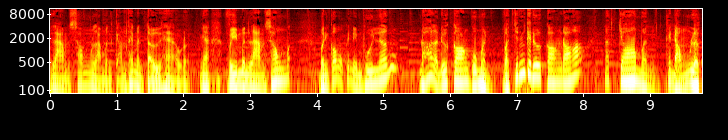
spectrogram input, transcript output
Làm xong là mình cảm thấy mình tự hào rồi nha. Vì mình làm xong mình có một cái niềm vui lớn, đó là đứa con của mình. Và chính cái đứa con đó, nó cho mình cái động lực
